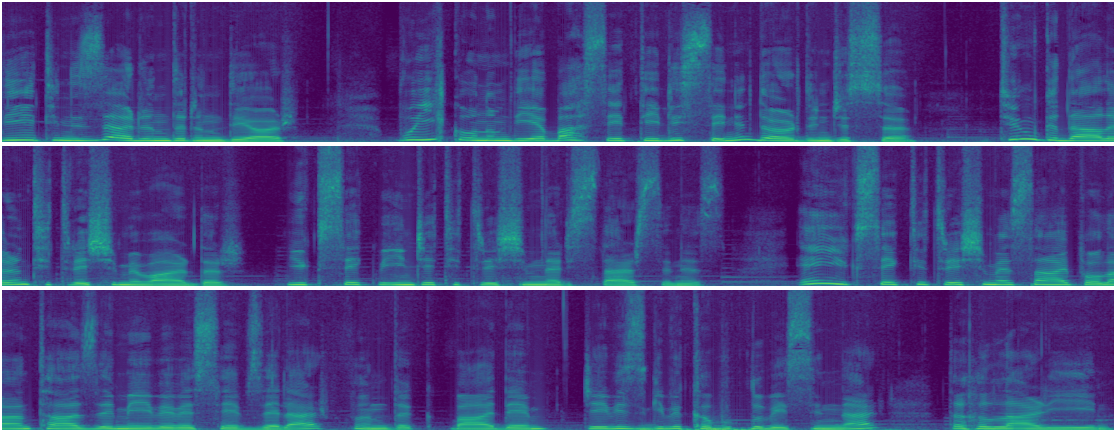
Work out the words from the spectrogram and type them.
Diyetinizi arındırın diyor. Bu ilk onum diye bahsettiği listenin dördüncüsü. Tüm gıdaların titreşimi vardır. Yüksek ve ince titreşimler istersiniz. En yüksek titreşime sahip olan taze meyve ve sebzeler, fındık, badem, ceviz gibi kabuklu besinler, tahıllar yiyin.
